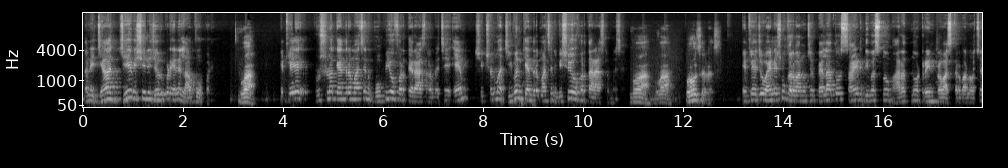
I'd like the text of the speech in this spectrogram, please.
અને જ્યાં જે વિષયની જરૂર પડે એને લાવવો પડે. વાહ. એટલે કૃષ્ણ કેન્દ્રમાં છે ને ગોપીઓ ફરતે રાસ રમે છે. એમ શિક્ષણમાં જીવન કેન્દ્રમાં છે ને વિષયો ફરતા રાસ રમે છે. વાહ વાહ બહુ સરસ. એટલે જો એને શું કરવાનું છે? પહેલા તો સાઠ દિવસનો ભારતનો ટ્રેન પ્રવાસ કરવાનો છે.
